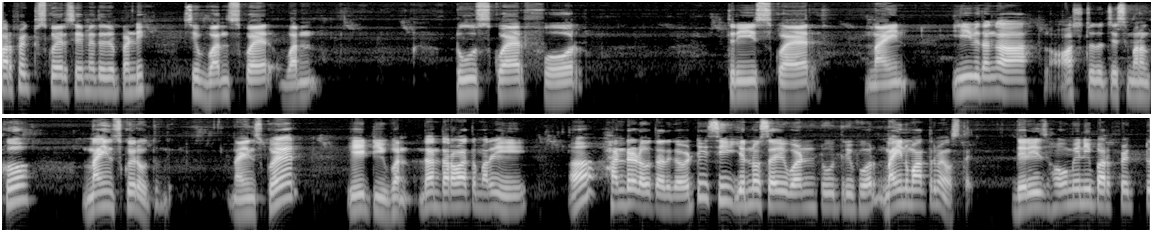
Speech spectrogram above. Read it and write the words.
perfect squares ఏమైతే చెప్పండి see one square one two square four three square nine ఈ విధంగా లాస్ట్ వచ్చేసి మనకు నైన్ స్క్వేర్ అవుతుంది నైన్ స్క్వేర్ ఎయిటీ వన్ దాని తర్వాత మరి హండ్రెడ్ అవుతుంది కాబట్టి సి ఎన్ని వస్తాయి one two three four nine మాత్రమే వస్తాయి there is how many perfect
